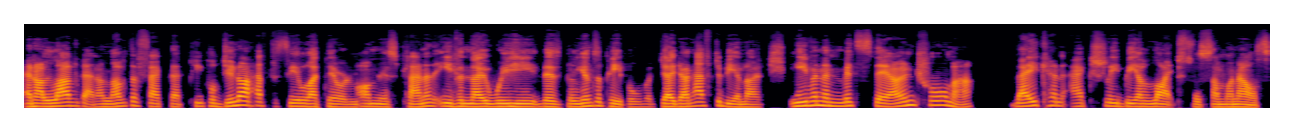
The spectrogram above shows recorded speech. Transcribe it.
And I love that. I love the fact that people do not have to feel like they're on this planet, even though we there's billions of people, but they don't have to be alone. Even amidst their own trauma, they can actually be a light for someone else.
